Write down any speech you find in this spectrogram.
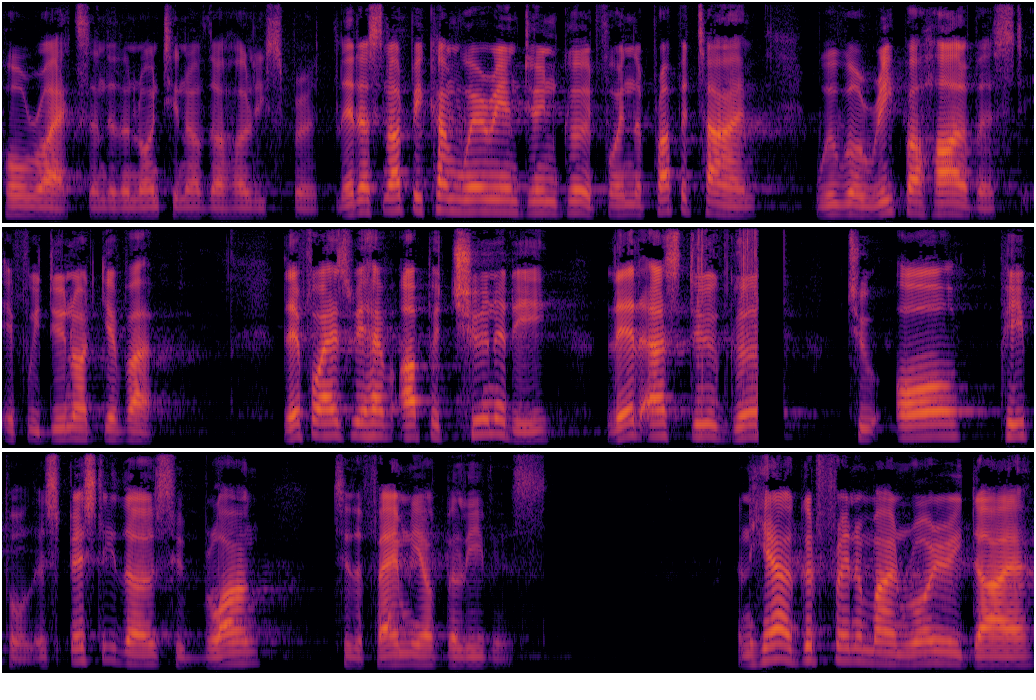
Paul writes, under the anointing of the Holy Spirit Let us not become weary in doing good, for in the proper time we will reap a harvest if we do not give up. Therefore, as we have opportunity, let us do good to all people, especially those who belong to the family of believers. And here, a good friend of mine, Rory Dyer,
